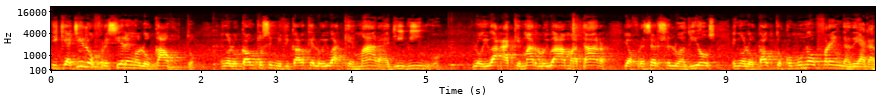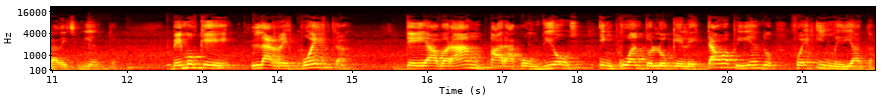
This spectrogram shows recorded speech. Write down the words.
y que allí lo ofreciera en holocausto. En holocausto significaba que lo iba a quemar allí vivo, lo iba a quemar, lo iba a matar y a ofrecérselo a Dios en holocausto como una ofrenda de agradecimiento. Vemos que la respuesta de Abraham para con Dios en cuanto a lo que le estaba pidiendo fue inmediata.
